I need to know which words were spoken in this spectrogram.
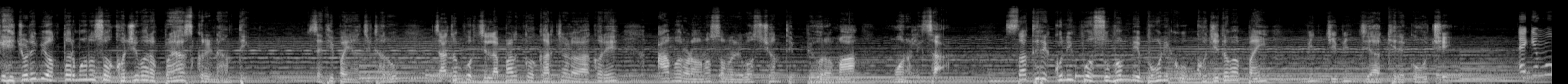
କେହି ଜଣେ ବି ଅନ୍ତର୍ମନସ ଖୋଜିବାର ପ୍ରୟାସ କରିନାହାନ୍ତି ସେଥିପାଇଁ ଆଜିଠାରୁ ଯାଜପୁର ଜିଲ୍ଲାପାଳଙ୍କ କାର୍ଯ୍ୟାଳୟ ଆଗରେ ଆମରଣ ଅନଶନରେ ବସିଛନ୍ତି ପିହୁର ମା ମୋନାଲିସା ସାଥିରେ କୁନି ପୁଅ ଶୁଭମ ବି ଭଉଣୀକୁ ଖୋଜିଦେବା ପାଇଁ ମିଞ୍ଜି ମିଞ୍ଜି ଆଖିରେ କହୁଛି ଆଜ୍ଞା ମୁଁ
